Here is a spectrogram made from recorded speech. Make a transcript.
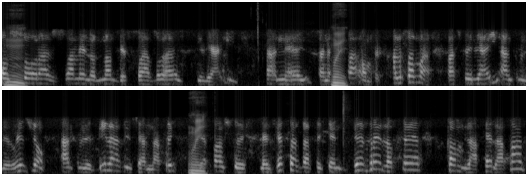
on ne Mm. saura jamais le nombre d'esclaves qu'il y a eu. Ça ne, ça ne Oui. peut pas, on peut pas le savoir. Parce qu'il y a eu entre les régions, entre les villages ici en Afrique, Oui. je pense que les États africains devraient le faire comme l'a fait la France,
